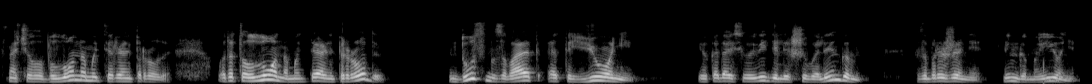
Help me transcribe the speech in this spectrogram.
Сначала в лоно материальной природы. Вот это лоно материальной природы индусы называют это йони. И когда, если вы видели Шива Лингам, изображение Лингама и йони,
